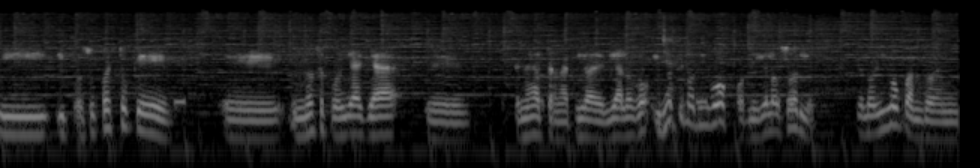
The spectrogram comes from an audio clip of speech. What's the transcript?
Y, y por supuesto que no se podía ya tener alternativa de diálogo, y yo te lo digo por Miguel Osorio, te lo digo cuando en,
